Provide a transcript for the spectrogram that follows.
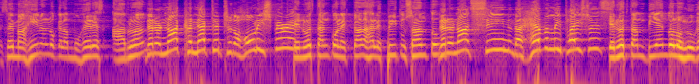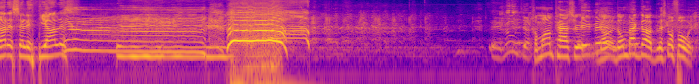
¿Se imaginan lo que las mujeres hablan? that are not connected to the Holy Que Spirit, no están conectadas al Espíritu Santo, that are not seeing the heavenly places? que no están viendo los lugares celestiales. Come on, Pastor. Don't, don't back up. Let's go forward.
